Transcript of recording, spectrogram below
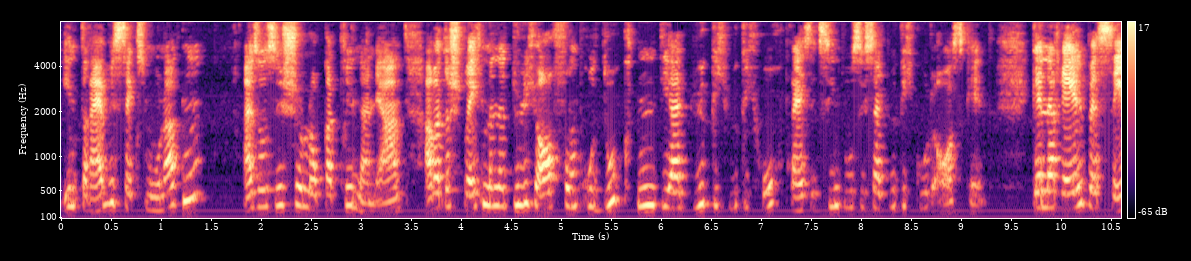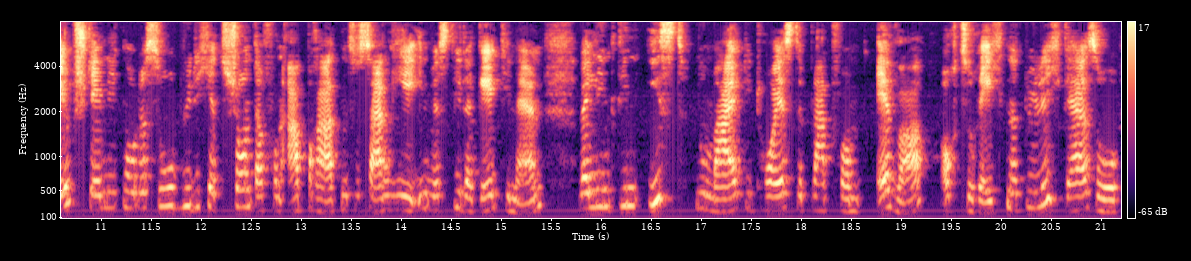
in drei bis sechs Monaten. Also es ist schon locker drinnen, ja. Aber da sprechen wir natürlich auch von Produkten, die halt wirklich, wirklich hochpreisig sind, wo es sich halt wirklich gut auskennt. Generell bei Selbstständigen oder so würde ich jetzt schon davon abraten, zu sagen, hey, investier da Geld hinein, weil LinkedIn ist nun mal die teuerste Plattform ever, auch zu Recht natürlich, gell? also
